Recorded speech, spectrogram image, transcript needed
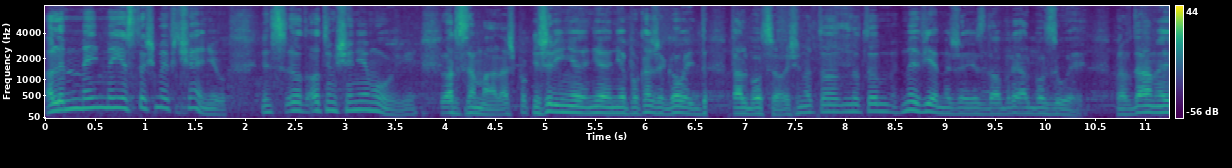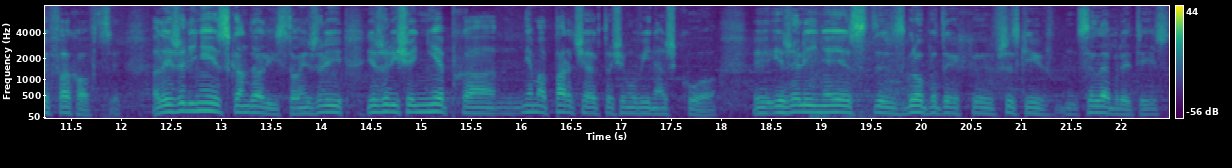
Ale my, my jesteśmy w cieniu, więc o, o tym się nie mówi. Arcymalarz, po- jeżeli nie, nie, nie pokaże gołej albo coś, no to, no to my wiemy, że jest dobry albo zły, prawda? My fachowcy. Ale jeżeli nie jest skandalistą, jeżeli, jeżeli się nie pcha, nie ma parcia, jak to się mówi, na szkło, y, jeżeli nie jest z grupy tych y, wszystkich celebrities,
